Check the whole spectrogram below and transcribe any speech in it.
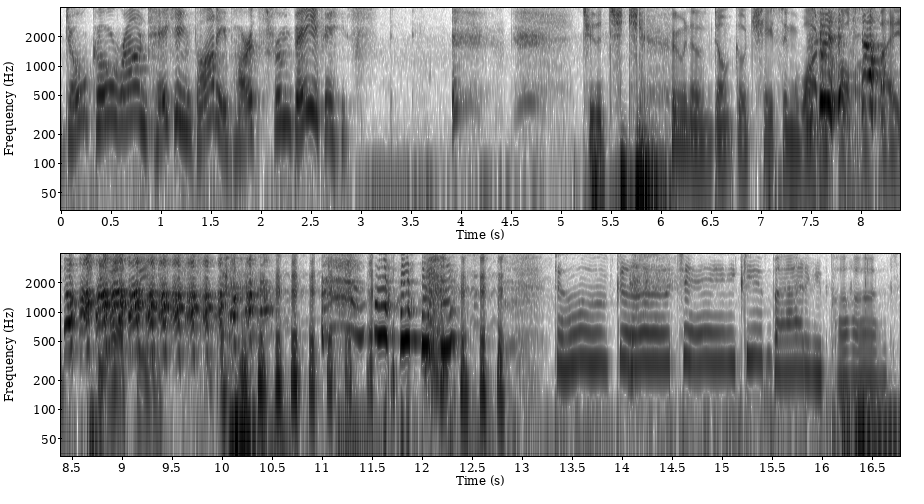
don't go around taking body parts from babies. To the tune of "Don't Go Chasing Waterfalls" by TLC. Don't go taking body parts.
